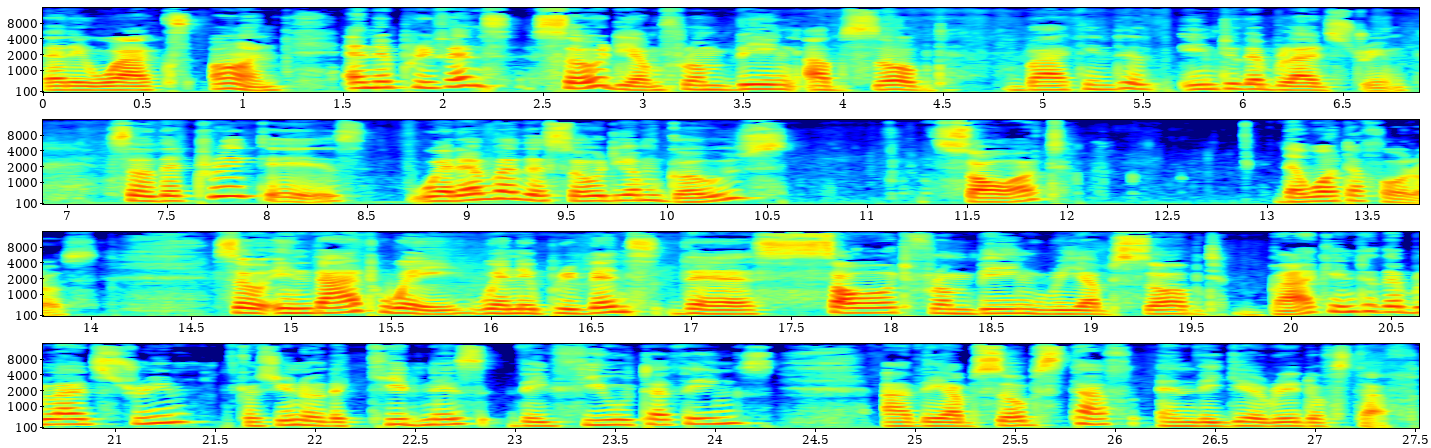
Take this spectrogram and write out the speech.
that it works on, and it prevents sodium from being absorbed back into, into the bloodstream. So the trick is wherever the sodium goes, salt, the water follows. So, in that way, when it prevents the salt from being reabsorbed back into the bloodstream, because you know the kidneys, they filter things, uh, they absorb stuff and they get rid of stuff.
